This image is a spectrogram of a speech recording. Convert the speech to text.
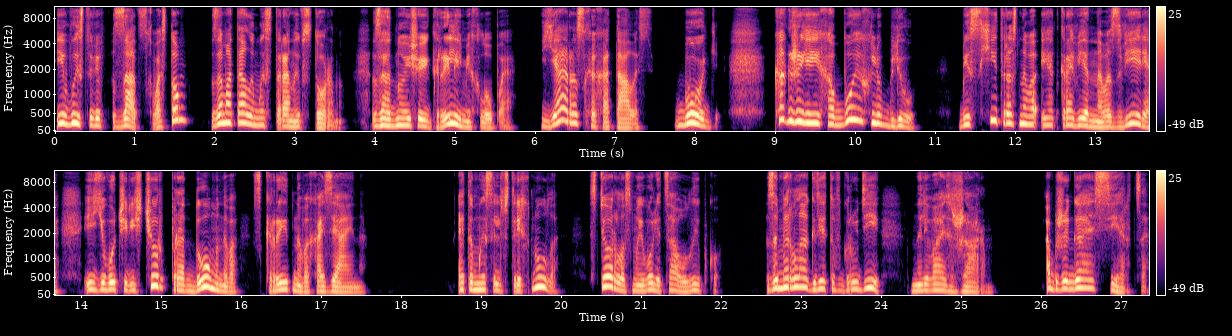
и, выставив зад с хвостом, замотал им из стороны в сторону заодно еще и крыльями хлопая. Я расхохоталась. Боги, как же я их обоих люблю! Бесхитростного и откровенного зверя и его чересчур продуманного, скрытного хозяина. Эта мысль встряхнула, стерла с моего лица улыбку, замерла где-то в груди, наливаясь жаром, обжигая сердце.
